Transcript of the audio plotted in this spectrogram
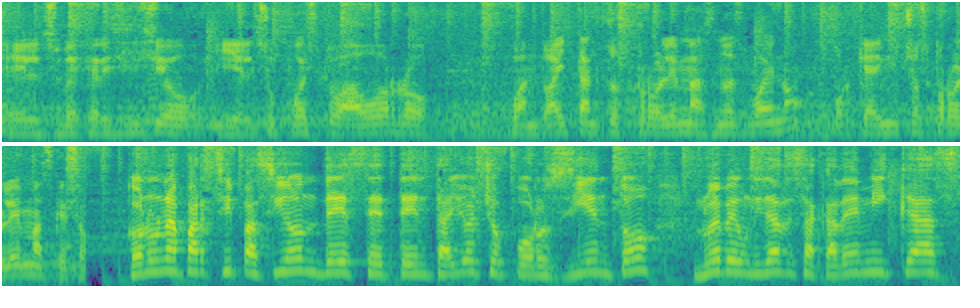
El subejercicio y el supuesto ahorro cuando hay tantos problemas no es bueno, porque hay muchos problemas que se con una participación de 78%, nueve unidades académicas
